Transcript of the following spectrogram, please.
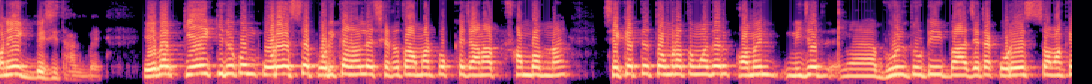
অনেক বেশি থাকবে। এবার কে কীরকম করে এসছে পরীক্ষার হলে সেটা তো আমার পক্ষে জানা সম্ভব নয়। সেক্ষেত্রে তোমরা তোমাদের কমেন্ট নিজের ভুল ত্রুটি বা যেটা করে এসছো আমাকে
